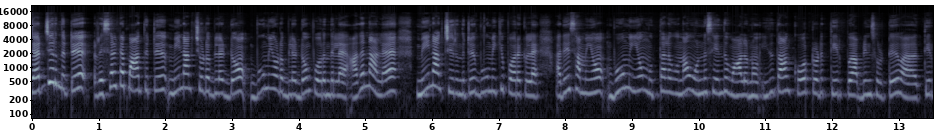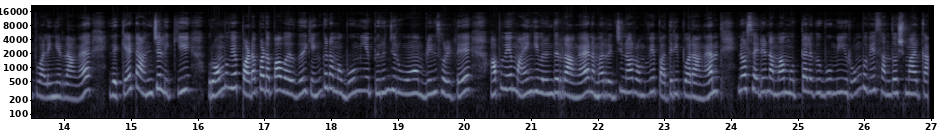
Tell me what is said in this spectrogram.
ஜட்ஜ் இருந்துட்டு ரிசல்ட்டை பார்த்துட்டு மீனாட்சியோட பிளட்டும் பூமியோட பிளட்டும் பொருந்தலை. அதனால் மீனாட்சி இருந்துட்டு பூமிக்கு பிறக்கல அதே சமயம் பூமியும் முத்தழகும் தான் ஒன்று சேர்ந்து வாழணும். இதுதான் கோர்ட்டோட தீர்ப்பு அப்படின்னு சொல்லிட்டு வ- தீர்ப்பு வழங்கிடுறாங்க. இதை கேட்ட அஞ்சலிக்கு ரொம்பவே படபடப்பாக வருது. எங்கே நம்ம பூமியை பிரிஞ்சிருவோம் அப்படின்னு சொல்லிட்டு அப்போவே மயங்கி விழுந்துடுறாங்க. நம்ம ரெஜினா ரொம்பவே பதறி போகிறாங்க இன்னொரு சைடு நம்ம முத்தழகு பூமி ரொம்பவே சந்தோஷமாக இருக்காங்க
